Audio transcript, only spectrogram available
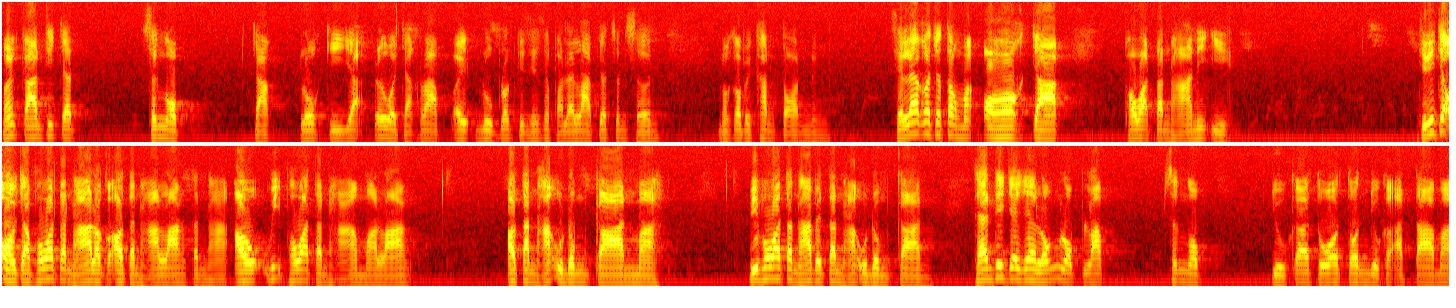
มันการที่จะสงบ จากโลกียะหรือว่าจากราบไอ้รูปรสกลิ่นเสียงสัมผัสและลาบยศสันเสริญ มันก็เป็นขั้นตอนหนึ่ง เสร็จแล้วก็จะต้องมาออกจากภาวะตัณหานี้อีก ทีนี้จะออกจากภาวะตัณหาเราก็เอาตัณหาล้างตัณหา เอาวิภาวะตัณหามาล้าง เอาตัณหาอุดมการมา วิภาวะตัณหาเป็นตัณหาอุดมการแทนที่จะจะหลงหลบหลับสงบอยู่กับตัวตนอยู่กับอัตตามา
